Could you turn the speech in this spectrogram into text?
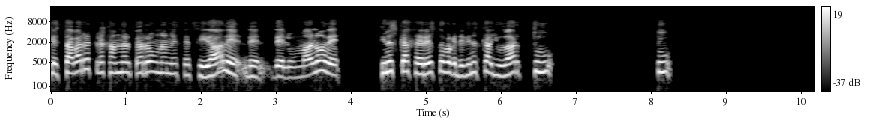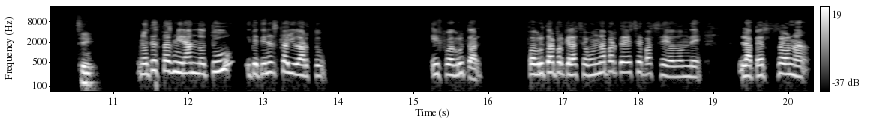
que estaba reflejando el perro una necesidad de, de- del humano de tienes que hacer esto porque te tienes que ayudar tú, tú. Sí. No te estás mirando tú y te tienes que ayudar tú. Y fue brutal. Fue brutal porque la segunda parte de ese paseo donde la persona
